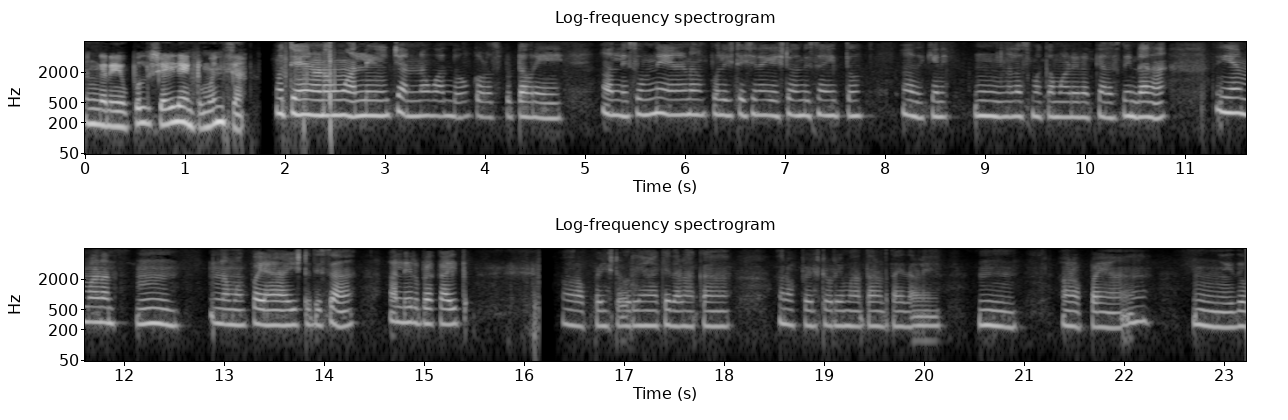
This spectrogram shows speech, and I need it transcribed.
ಹಂಗಾರೆ ಫುಲ್ ಸೈಲೆಂಟ್ ಮನುಷ್ಯ. ಮತ್ತೆ ಏನಣ್ಣ ಅಲ್ಲಿ ಚೆನ್ನಾಗಿ ಒಂದು ಕಳಿಸ್ಬಿಟ್ಟವ್ರೆ. ಅಲ್ಲಿ ಸುಮ್ಮನೆ ಏನೋ ಪೊಲೀಸ್ ಸ್ಟೇಷನಿಗೆ ಎಷ್ಟೊಂದು ದಿವಸ ಇತ್ತು. ಅದಕ್ಕೆ ಹ್ಞೂ ಲಸ್ಮಕ್ಕ ಮಾಡಿರೋ ಕೆಲಸದಿಂದ ಏನು ಮಾಡೋಣ. ಹ್ಞೂ ನಮ್ಮಪ್ಪ ಇಷ್ಟು ದಿವಸ ಅಲ್ಲಿರ್ಬೇಕಾಯ್ತು. ಅವರಪ್ಪ ಇಷ್ಟವ್ರಿ ಹಾಕಿದಾಳಕ್ಕ ಅವರಪ್ಪ ಸ್ಟೋರಿ ಮಾತಾಡ್ತಾ ಇದ್ದಾಳೆ? ಹ್ಞೂ ಅವರಪ್ಪ ಹ್ಞೂ ಇದು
